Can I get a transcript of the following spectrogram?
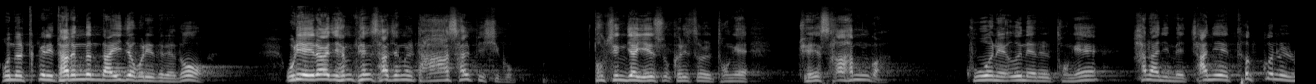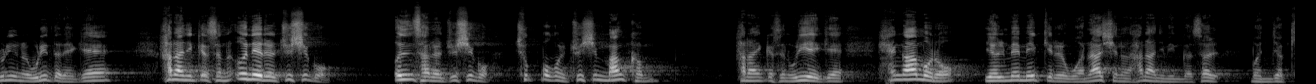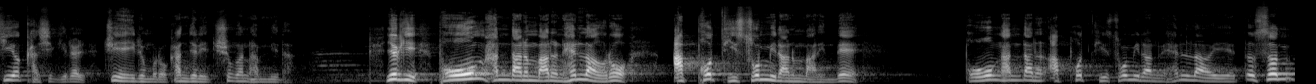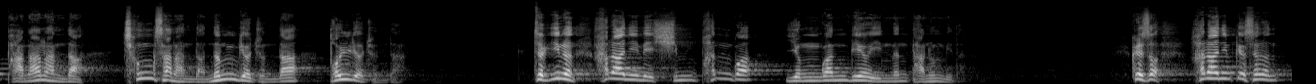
오늘 특별히 다른 건 다 잊어버리더라도 우리의 여러 가지 형편 사정을 다 살피시고 독생자 예수 그리스도를 통해 죄 사함과 구원의 은혜를 통해 하나님의 자녀의 특권을 누리는 우리들에게 하나님께서는 은혜를 주시고 은사를 주시고 축복을 주신 만큼 하나님께서는 우리에게 행함으로 열매 맺기를 원하시는 하나님인 것을 먼저 기억하시기를 주의 이름으로 간절히 축원합니다. 여기 보응한다는 말은 헬라어로 아포디솜이라는 말인데 보응한다는 아포디솜이라는 헬라어의 뜻은 반환한다, 청산한다, 넘겨준다, 돌려준다. 즉 이는 하나님의 심판과 연관되어 있는 단어입니다. 그래서 하나님께서는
